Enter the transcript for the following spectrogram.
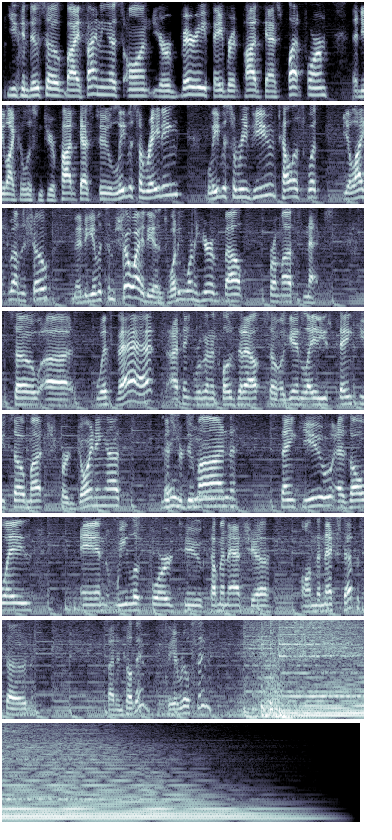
you can do so by finding us on your very favorite podcast platform that you like to listen to your podcast to. Leave us a rating, leave us a review, tell us what you like about the show, maybe give us some show ideas. What do you want to hear about from us next? So, uh, with that, I think we're going to close it out. So, again, ladies, thank you so much for joining us. Thank Mr. Dumond, thank you as always. And we look forward to coming at you on the next episode. But until then, see you real soon.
